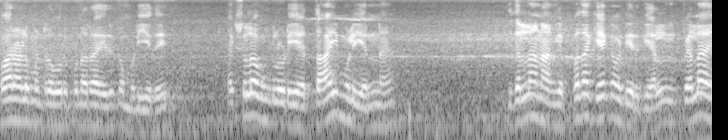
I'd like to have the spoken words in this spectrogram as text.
பாராளுமன்ற உறுப்பினராக இருக்க முடியுது? ஆக்சுவலாக உங்களுடைய தாய்மொழி என்ன? இதெல்லாம் நாங்கள் இப்போ தான் கேட்க வேண்டியிருக்கு. எல் இப்போல்லாம்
